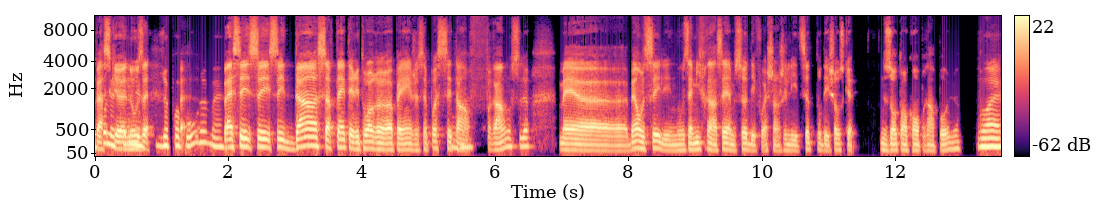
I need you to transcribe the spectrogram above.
Parce que nos. propos, là, mais... ben c'est dans certains territoires européens. Je sais pas si c'est en France, là, mais euh, ben on le sait, les, nos amis français aiment ça, des fois, changer les titres pour des choses que nous autres, on comprend pas. Là. Ouais.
